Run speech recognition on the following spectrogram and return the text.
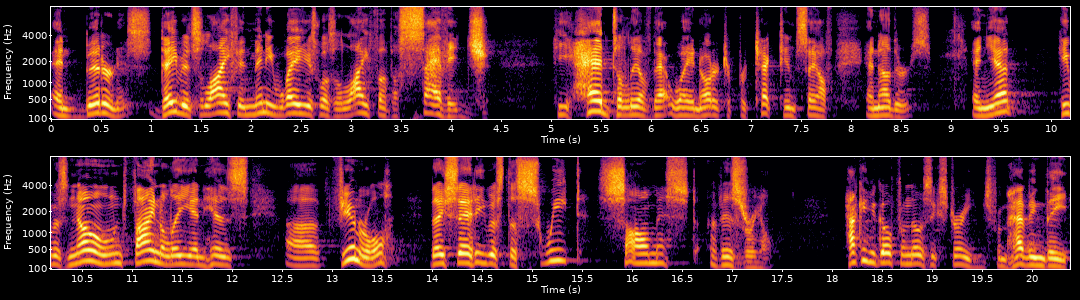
and bitterness. David's life, in many ways, was a life of a savage. He had to live that way in order to protect himself and others. And yet, he was known finally in his uh, funeral. They said he was the sweet psalmist of Israel. How can you go from those extremes, from having the,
